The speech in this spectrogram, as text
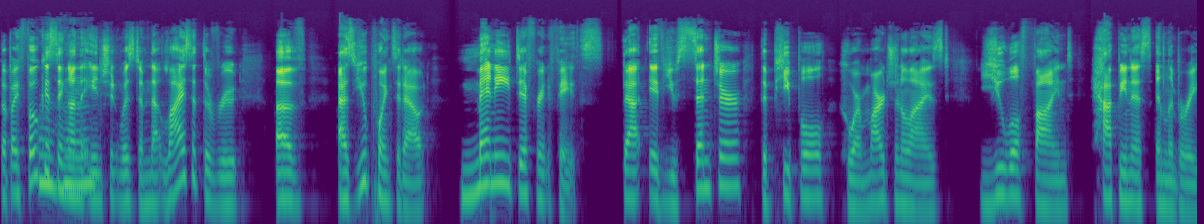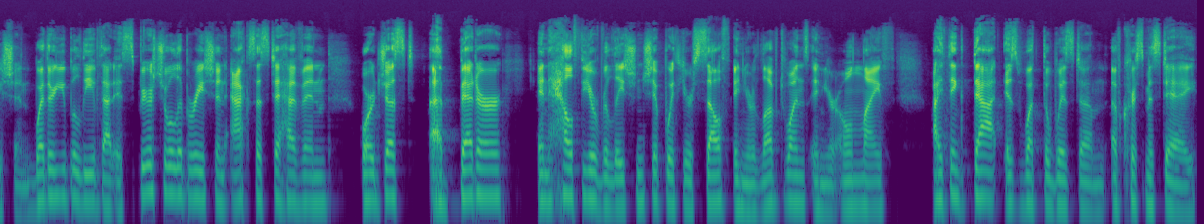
But by focusing mm-hmm. on the mm-hmm. ancient wisdom that lies at the root of, as you pointed out, many different faiths, that if you center the people who are marginalized, you will find happiness and liberation. Whether you believe that is spiritual liberation, access to heaven, or just a better and healthier relationship with yourself and your loved ones in your own life, I think that is what the wisdom of Christmas Day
